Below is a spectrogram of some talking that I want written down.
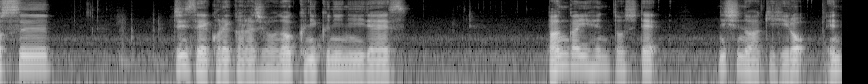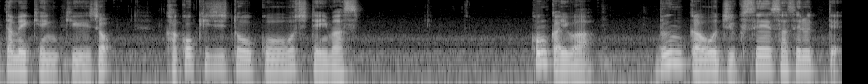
っす人生これから上の国国にです。番外編として西野昭弘エンタメ研究所過去記事投稿をしています。今回は文化を熟成させるって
